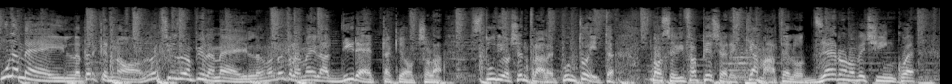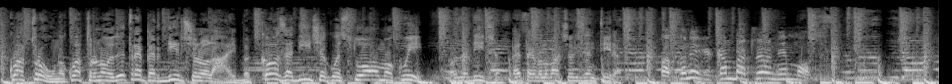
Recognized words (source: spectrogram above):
una mail, perché no? Non si usano più le mail, mandate la mail a diretta chiocciola studiocentrale.it o se vi fa piacere chiamatelo 095 41 4923 per dircelo live. Cosa dice quest'uomo qui? Cosa dice? Aspetta che ve lo faccio risentire. Vaffanè che campaccio non è mosso.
